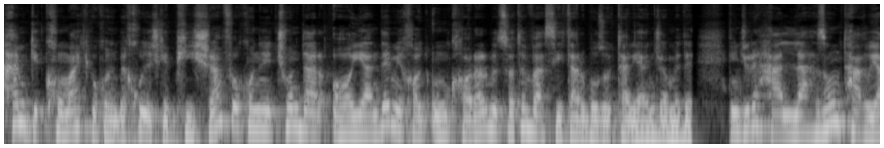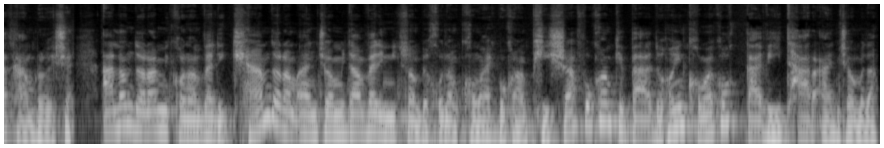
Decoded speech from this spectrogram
هم که کمک بکنه به خودش که پیشرفت بکنه چون در آینده می‌خواد اون کارا رو به صورت وسیعتر بزرگتری انجام بده. اینجوری هر لحظه اون تقویت همراهشه. الان دارم می‌کنم ولی کم دارم انجام میدم ولی می‌تونم به خودم کمک بکنم پیشرفت بکنم که بعدها این کمک رو قوی تر انجام بدم.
